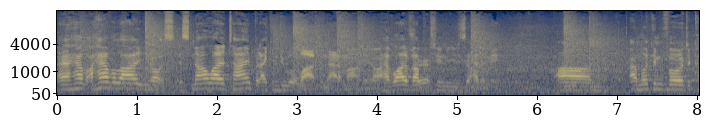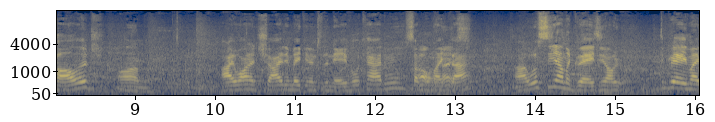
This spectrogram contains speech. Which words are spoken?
And I have I have a lot. You know, it's, it's not a lot of time, but I can do a lot in that amount. You know, I have a lot of Sure. opportunities ahead of me. Um, I'm looking forward to college. Um, I want to try to make it into the Naval Academy, something Oh, like nice. that. Uh, we'll see on the grades. You know, the grade might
